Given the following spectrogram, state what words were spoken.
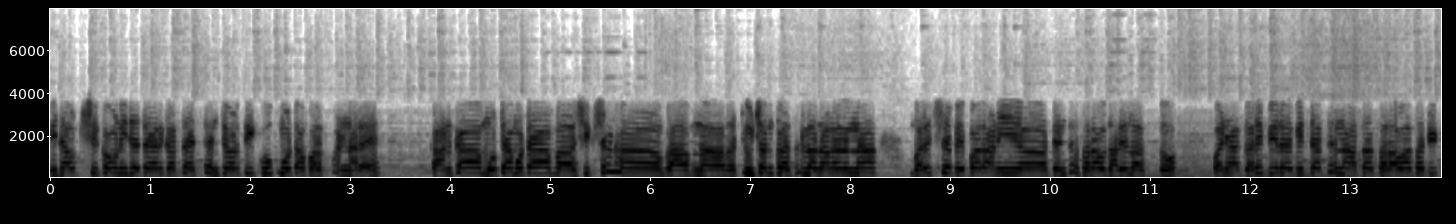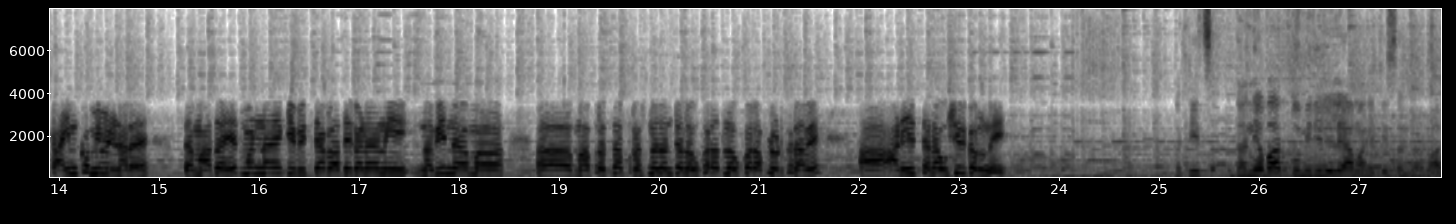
विदाऊट शिकवणी जे तयारी करतायत त्यांच्यावरती खूप मोठा फरक पडणार आहे. कारण का मोठ्या मोठ्या शिक्षण ट्युशन क्लासेसला जाणाऱ्यांना बरेचसे पेपर आणि त्यांचा सराव झालेला असतो. पण ह्या गरीब विद्यार्थ्यांना आता सरावासाठी टाइम कमी मिळणार आहे. तर माझं हेच म्हणणं आहे की विद्या प्राधिकरणाने नवीन अ, प्रश्न प्रश्नसंच लवकरात लवकर अपलोड करावे आणि त्याला उशीर करू नये. नक्कीच. धन्यवाद तुम्ही दिलेल्या माहिती संदर्भात.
